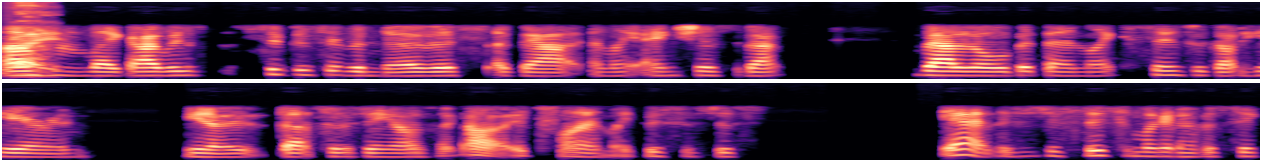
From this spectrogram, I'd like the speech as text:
Right. Um, like I was super super nervous about and like anxious about about it all, but then like as soon as we got here and you know that sort of thing, I was like, oh, it's fine. Like this is just yeah, this is just this, and we're gonna have a sick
